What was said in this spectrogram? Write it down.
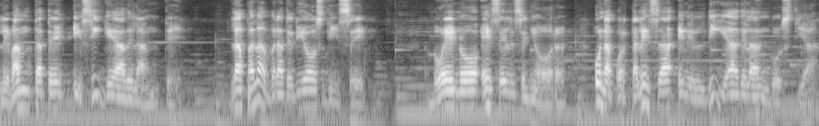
Levántate y sigue adelante. La palabra de Dios dice, Bueno es el Señor, una fortaleza en el día de la angustia,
